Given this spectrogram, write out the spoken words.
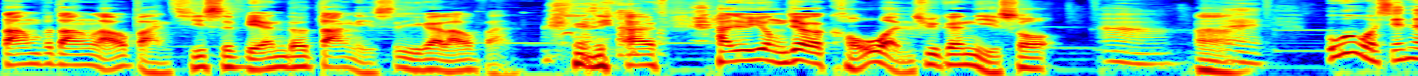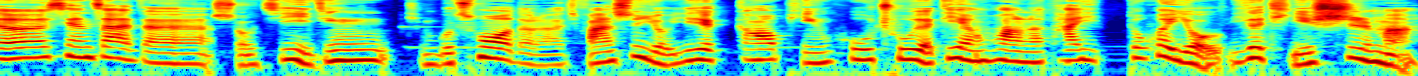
当不当老板，其实别人都当你是一个老板，你看他就用这个口吻去跟你说，嗯，啊对。不过我觉得现在的手机已经挺不错的了，凡是有一些高频呼出的电话呢，它都会有一个提示嘛，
